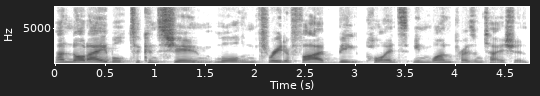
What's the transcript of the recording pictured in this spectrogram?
are not able to consume more than three to five big points in one presentation.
